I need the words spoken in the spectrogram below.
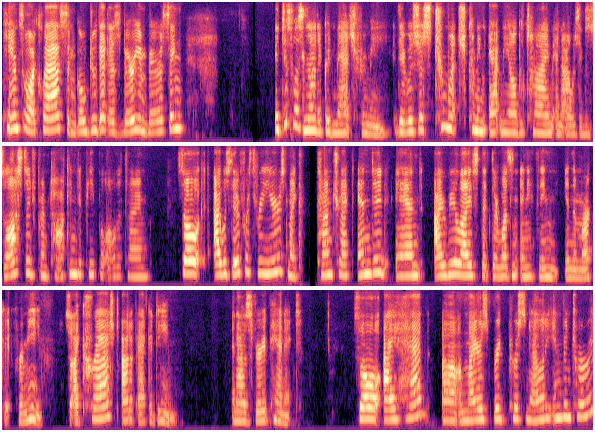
cancel our class and go do that. That's very embarrassing it just was not a good match for me. There was just too much coming at me all the time, and I was exhausted from talking to people all the time. So I was there for three years. My contract ended, and I realized that there wasn't anything in the market for me. So I crashed out of academe, and I was very panicked. So I had uh, a Myers Briggs personality inventory,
